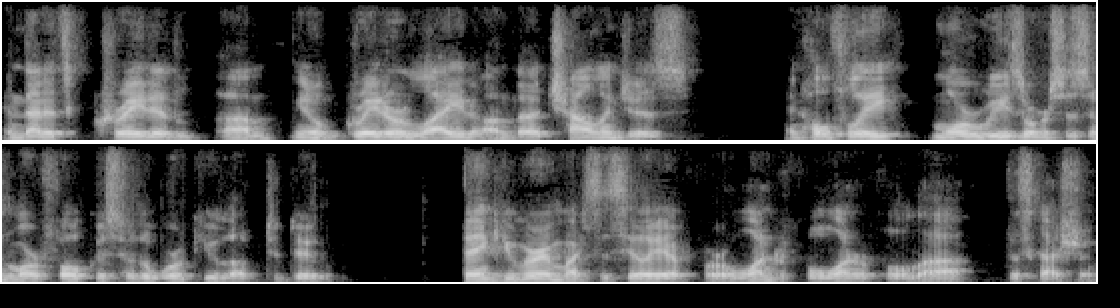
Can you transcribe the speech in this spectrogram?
and that it's created um, you know greater light on the challenges and hopefully more resources and more focus for the work you love to do. Thank you very much, Cecilia, for a wonderful, wonderful uh, discussion.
